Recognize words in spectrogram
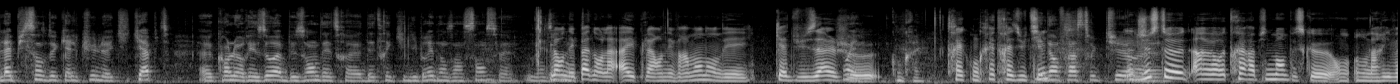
la puissance de calcul qui capte quand le réseau a besoin d'être équilibré dans un sens ou dans Là, on n'est pas dans la hype, là, on est vraiment dans des cas d'usage euh, concret. très concret, très utile. Et d'infrastructure. Euh, juste euh, très rapidement, parce qu'on on arrive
